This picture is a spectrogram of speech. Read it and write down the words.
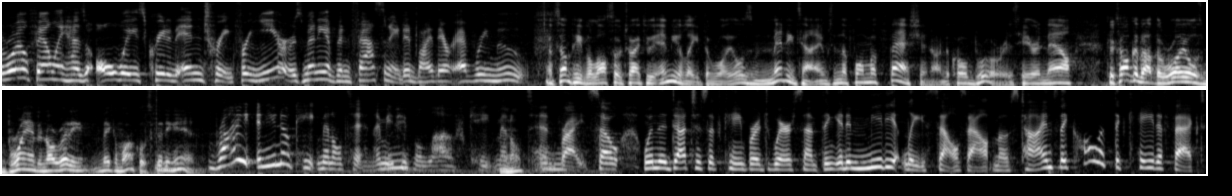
The royal family has always created intrigue. For years, many have been fascinated by their every move. And some people also try to emulate the royals many times in the form of fashion. Our Nicole Brewer is here now to talk about the royals brand and already Meghan Markle's fitting in. Right, and you know Kate Middleton. I mean, mm. people love Kate Middleton, mm. right? So when the Duchess of Cambridge wears something, it immediately sells out most times. They call it the Kate effect,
